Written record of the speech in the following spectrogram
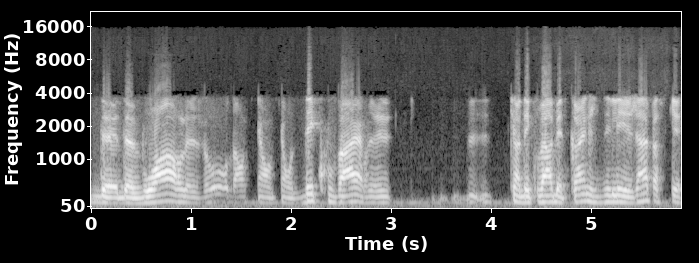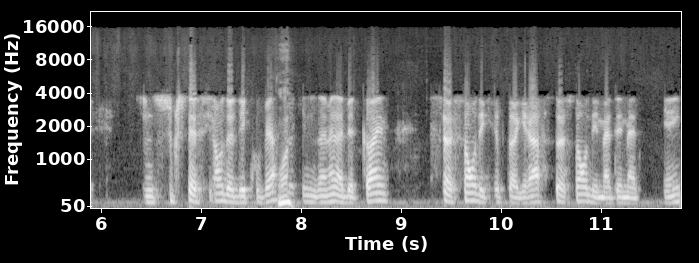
de, voir le jour, donc qui ont, découvert qui ont découvert Bitcoin, je dis les gens parce que c'est une succession de découvertes qui nous amène à Bitcoin. Ce sont des cryptographes, ce sont des mathématiciens.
